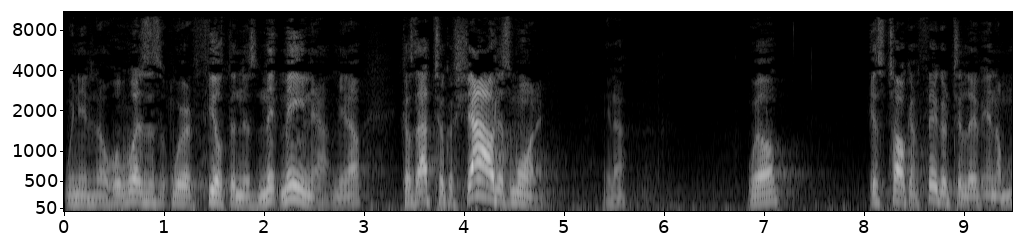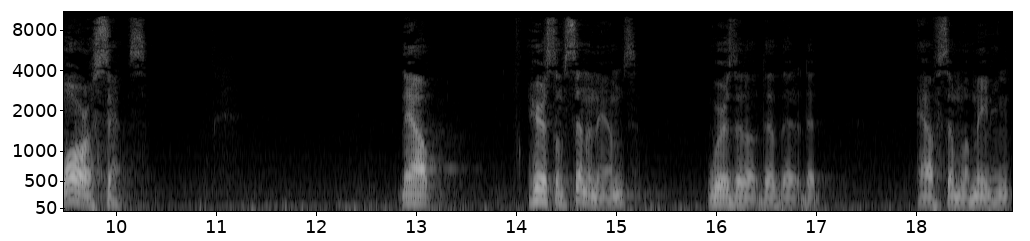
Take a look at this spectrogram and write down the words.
we need to know well, what does this word filthiness mean now, you know? Because I took a shower this morning, you know? Well, it's talking figuratively in a moral sense. Now, here are some synonyms, words that, that, that, that have similar meaning.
